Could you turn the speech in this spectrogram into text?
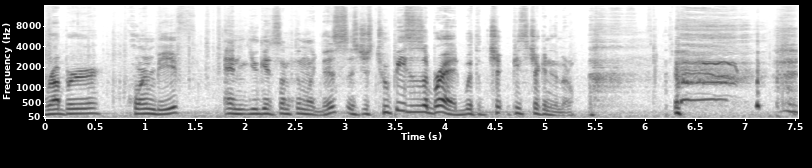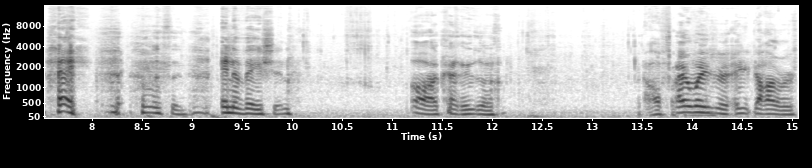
rubber corned beef, and you get something like this, it's just two pieces of bread with a piece of chicken in the middle. Hey, listen, innovation. Oh, I can't eat this. I'll I wasted eight dollars.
